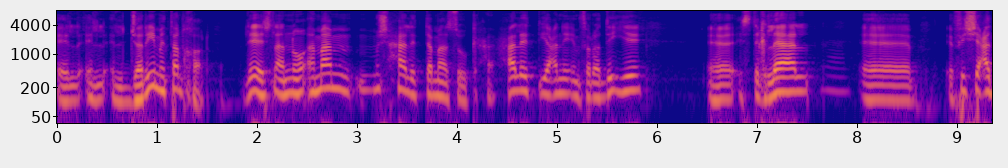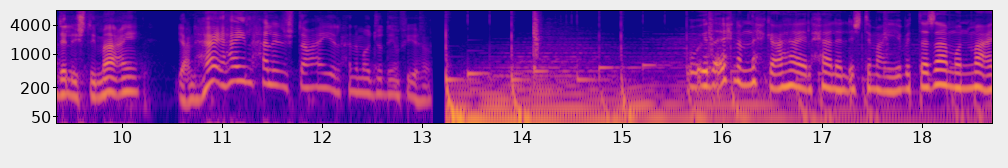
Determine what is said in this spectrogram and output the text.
ال- ال- الجريمة تنخر ليش لأنه أمام مش حالة تماسك حالة يعني انفرادية آه، استغلال نعم. آه، فيش عدل اجتماعي يعني هاي هاي الحالة الاجتماعية اللي إحنا موجودين فيها وإذا إحنا بنحكي على هاي الحالة الاجتماعية بالتزامن مع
